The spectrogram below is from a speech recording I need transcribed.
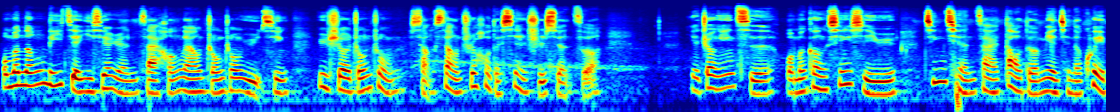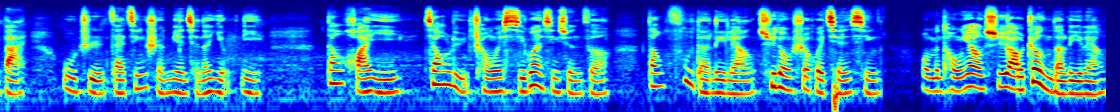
我们能理解一些人在衡量种种语境、预设种种想象之后的现实选择；也正因此，我们更欣喜于金钱在道德面前的溃败，物质在精神面前的隐匿。当怀疑、焦虑成为习惯性选择，当负的力量驱动社会前行，我们同样需要正的力量，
